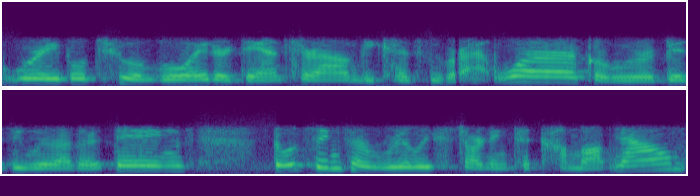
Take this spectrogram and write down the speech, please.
were able to avoid or dance around because we were at work or we were busy with other things, those things are really starting to come up now,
